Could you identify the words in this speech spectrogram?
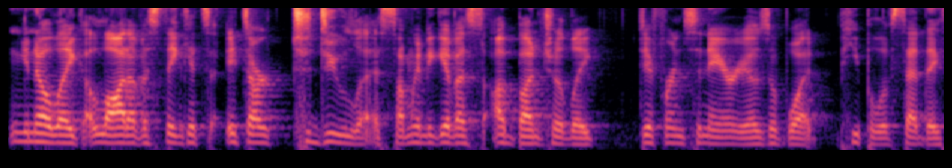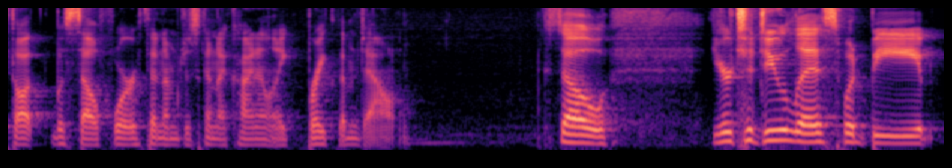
you know, like a lot of us think it's it's our to-do list. I'm going to give us a bunch of like different scenarios of what people have said they thought was self-worth and I'm just going to kind of like break them down. So, your to-do list would be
